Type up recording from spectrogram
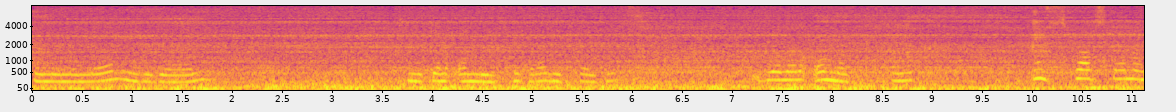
Hemen güzel. Şimdi gene 10 bin kadar yükseleceğiz. Videoları 10 dakikalık. Bu siparişleri hemen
